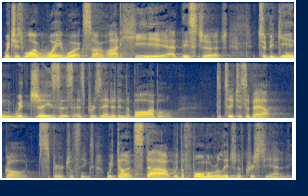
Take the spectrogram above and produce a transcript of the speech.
Which is why we work so hard here at this church to begin with Jesus as presented in the Bible to teach us about God, spiritual things. We don't start with the formal religion of Christianity.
